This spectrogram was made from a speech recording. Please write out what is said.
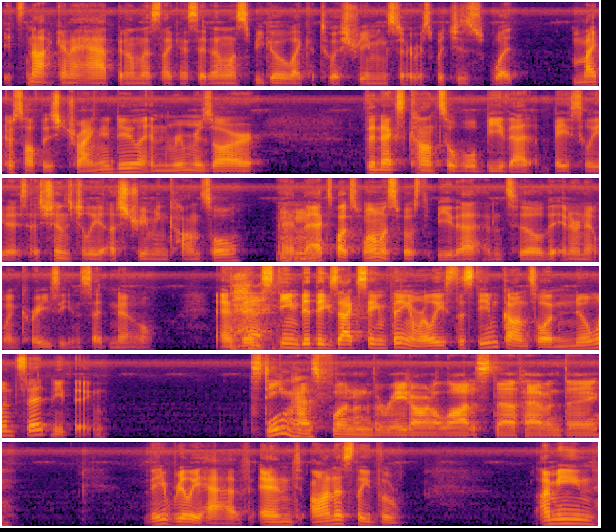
it's not gonna happen unless, like I said, unless we go like to a streaming service, which is what Microsoft is trying to do, and rumors are the next console will be that basically it's essentially a streaming console. And the Mhm. Xbox One was supposed to be that until the internet went crazy and said no. And then Steam did the exact same thing and released the Steam console, and no one said anything. steam has flown under the radar on a lot of stuff haven't they They really have. And honestly, the I mean,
